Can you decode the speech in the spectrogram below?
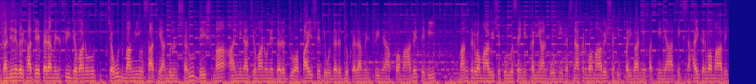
ગાંધીનગર ખાતે પેરામિલિટરી જવાનોનું ચૌદ માંગણીઓ સાથે આંદોલન શરૂ દેશમાં આર્મીના જવાનોને દરજ્જો અપાય છે તેવો દરજ્જો પેરામિલિટરીને આપવામાં આવે તેવી માંગ કરવામાં આવી છે પૂર્વ સૈનિક કલ્યાણ બોર્ડની રચના કરવામાં આવે શહીદ પરિવારની પત્નીને આર્થિક સહાય કરવામાં આવે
